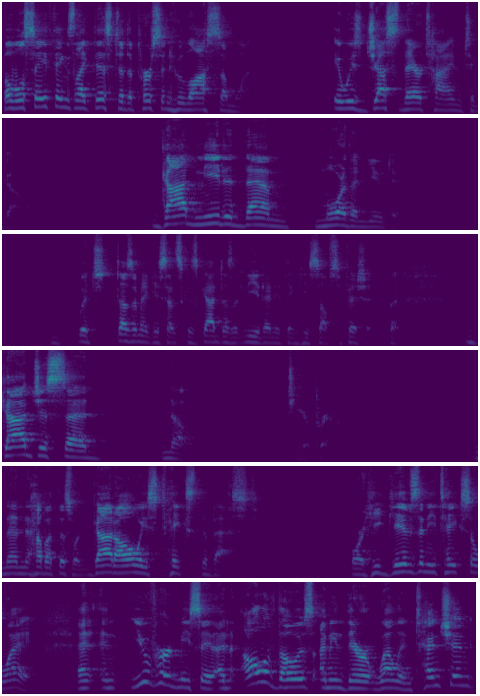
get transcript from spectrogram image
but we'll say things like this to the person who lost someone it was just their time to go. God needed them more than you do. Which doesn't make any sense because God doesn't need anything, He's self sufficient. But God just said no to your prayer. And then how about this one? God always takes the best, or He gives and He takes away. And, and you've heard me say, and all of those, I mean, they're well intentioned.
